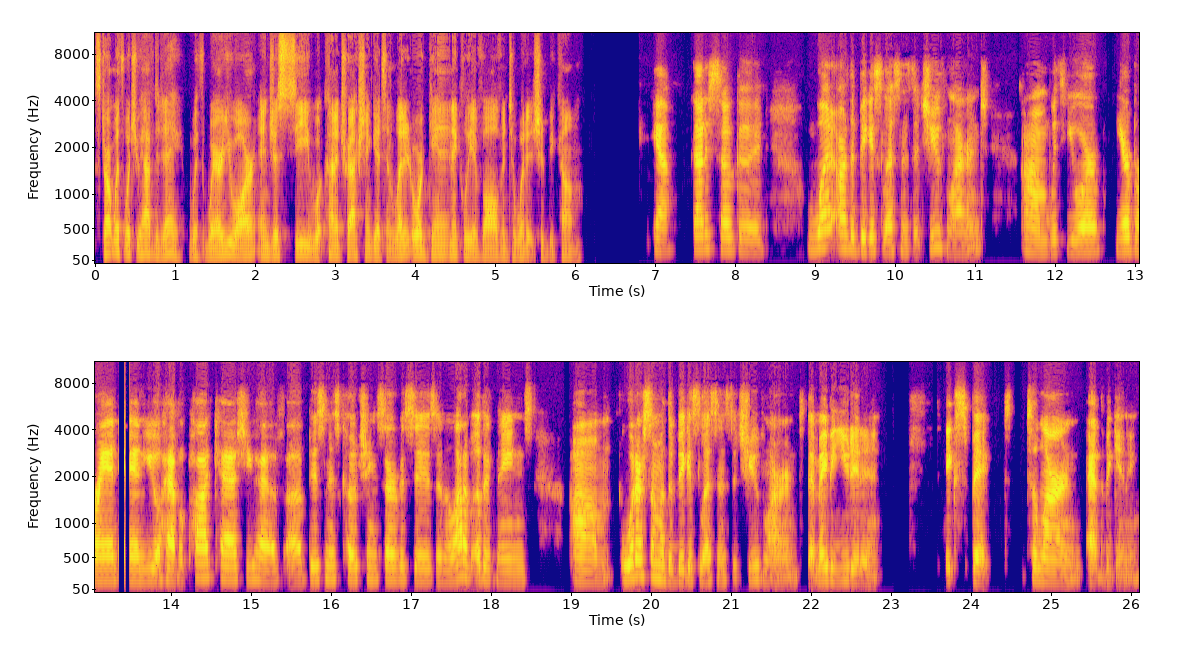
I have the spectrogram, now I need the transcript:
Start with what you have today, with where you are, and just see what kind of traction it gets, and let it organically evolve into what it should become. Yeah, that is so good. What are the biggest lessons that you've learned um, with your your brand and you'll have a podcast you have uh, business coaching services and a lot of other things. Um, what are some of the biggest lessons that you've learned that maybe you didn't expect to learn at the beginning?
